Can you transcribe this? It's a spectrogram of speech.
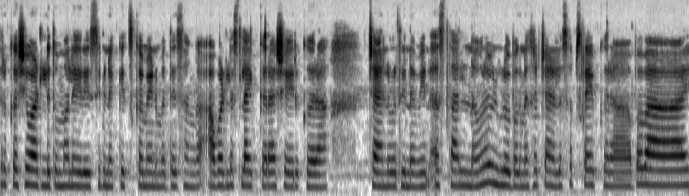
तर कशी वाटली तुम्हाला ही रेसिपी नक्कीच कमेंटमध्ये सांगा. आवडल्यास लाईक करा शेअर करा. चॅनलवरती नवीन असताल नवनवीन व्हिडिओ बघण्यासाठी चॅनलला सबस्क्राईब करा. बाय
